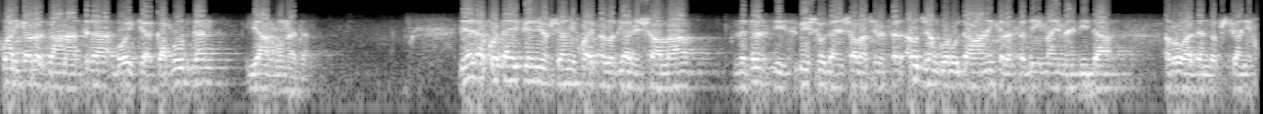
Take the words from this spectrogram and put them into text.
خی گەورە زاناترە بۆی کە گەڕوو بدەن یان ڕوونەدەن لێدا کۆتایی پێنی وشتانی خی پەرۆگار انشاءله لە دەستی سبی شودا انشاءله چ لەسەر ئەو جەنگ و ڕووداوانی کە لە سەدەی مای مەهدیدا ڕوەدەن بە پشتیوانی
